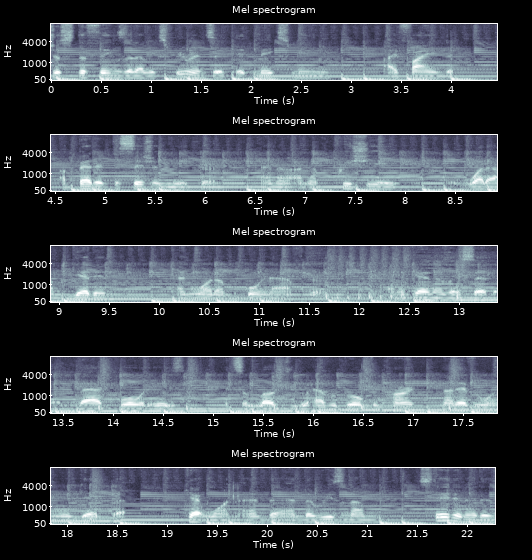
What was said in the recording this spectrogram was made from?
just the things that I've experienced, it, it makes me, I find, a better decision maker and, uh, and appreciate what I'm getting and what I'm going after. And again, as I said, that quote is, "It's a luxury to have a broken heart. Not everyone will get that, get one." And uh, and the reason I'm stating it is,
